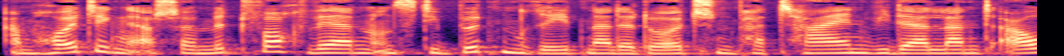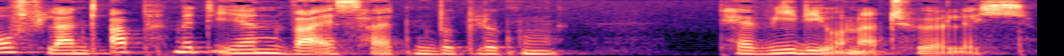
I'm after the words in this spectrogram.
Am heutigen Aschermittwoch werden uns die Büttenredner der deutschen Parteien wieder Land auf, Land ab mit ihren Weisheiten beglücken. Per Video natürlich.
